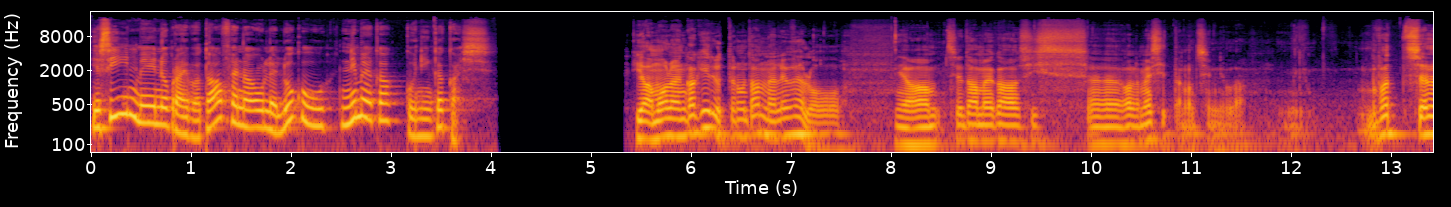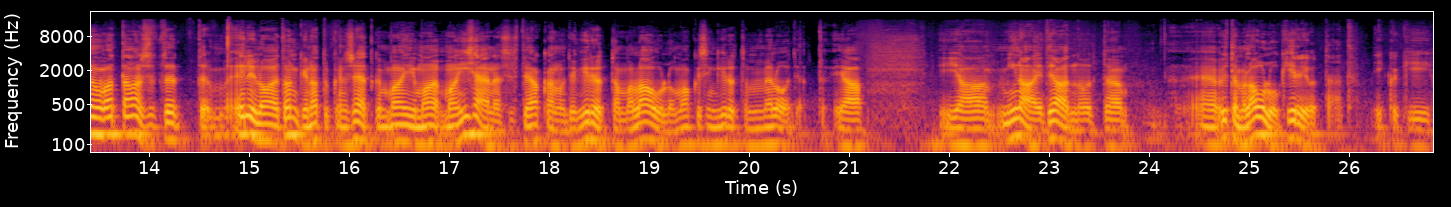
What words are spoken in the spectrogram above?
ja siin meenub Raivo Taafenaule lugu nimega Kuninga kass. Ja ma olen ka kirjutanud Annele ühe loo. Ja seda me ka siis äh, oleme esitanud siin juba. vot see on vaata tavaliselt, et heliloojad ongi natukene see, et kui ma ei, ma, ma iseenesest ei hakanud ju kirjutama laulu, ma hakkasin kirjutama meloodiat. Ja ja mina ei teadnud, äh, ütleme laulukirjutajad ikkagi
